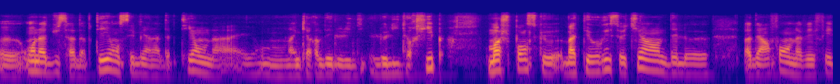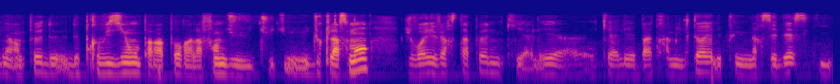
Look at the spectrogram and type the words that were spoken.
Euh, on a dû s'adapter, on s'est bien adapté, on a, gardé le, leadership. Moi, je pense que ma théorie se tient. Hein, dès le, la dernière fois, on avait fait un peu de, de prévision par rapport à la fin du, classement. Je voyais Verstappen qui allait, euh, qui allait battre Hamilton et puis Mercedes qui,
